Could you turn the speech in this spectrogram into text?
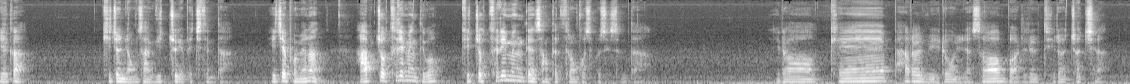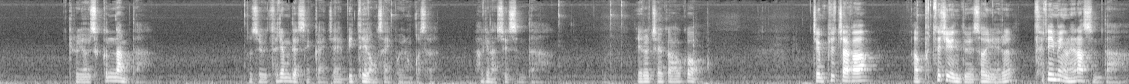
얘가 기존 영상 위쪽에 배치된다. 이제 보면은 앞쪽 트리밍 되고 뒤쪽 트리밍 된 상태로 들어온 것을 볼 수 있습니다. 이렇게 팔을 위로 올려서 머리를 뒤로 젖히는 그리고 여기서 끝납니다. 그래서 여기 트리밍 됐으니까 이제 밑에 영상이 보이는 것을 확인할 수 있습니다. 얘를 제거하고 지금 필자가 아, 푸티지 윈도에서 얘를 트리밍을 해놨습니다.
